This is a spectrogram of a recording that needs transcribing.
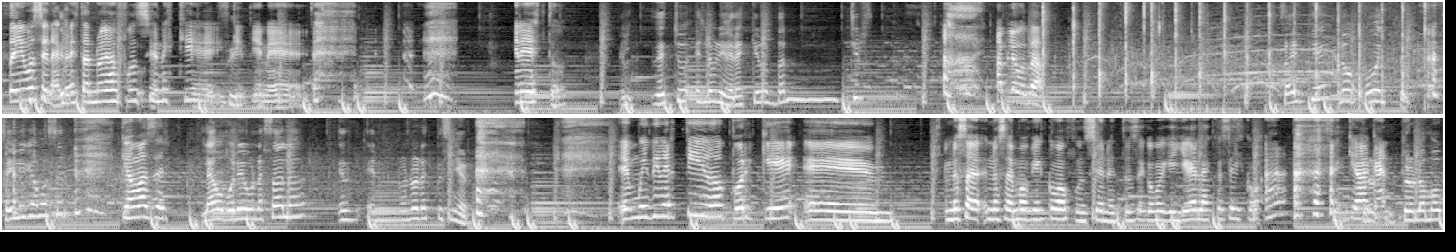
estoy emocionada con estas nuevas funciones que, tiene, tiene esto. de hecho, es la primera vez que nos dan Cheers. Aplauda. ¿Sabes qué? No, momento. ¿Sabes lo que vamos a hacer? ¿Qué vamos a hacer? Le vamos a poner una sala en, honor a este señor. es muy divertido porque eh, no, sabemos bien cómo funciona. Entonces, como que llegan las cosas y es como, ah, qué bacán. Pero, lo, vamos,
